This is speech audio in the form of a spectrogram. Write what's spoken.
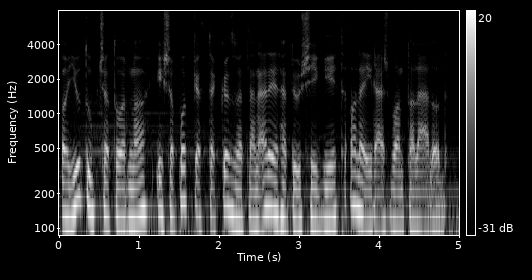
A YouTube csatorna és a podcastek közvetlen elérhetőségét a leírásban találod.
